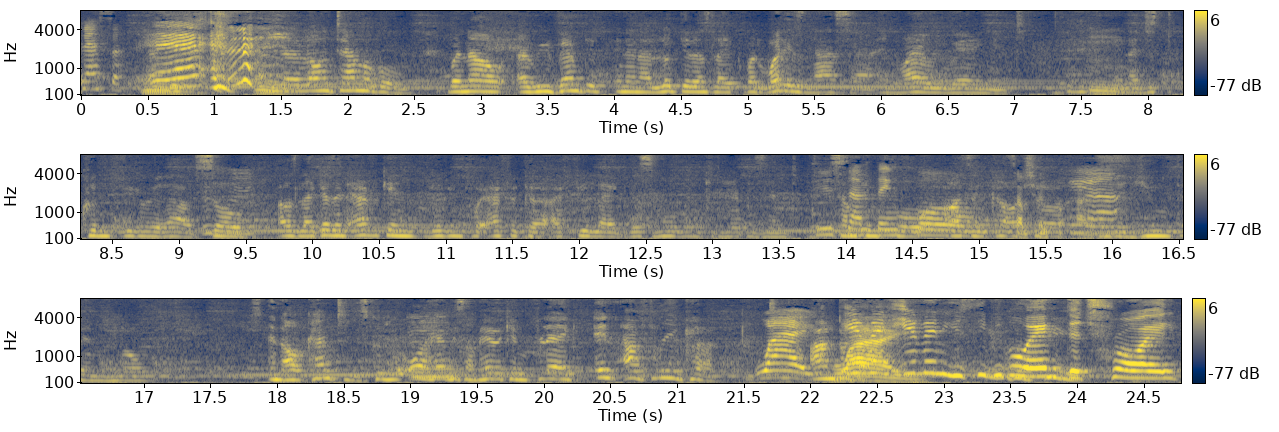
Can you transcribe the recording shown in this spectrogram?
NASA. a long time ago. But now I revamped it and then I looked at it and was like, but what is NASA and why are we wearing it? Mm. And I just couldn't figure it out. So mm-hmm. I was like, as an African living for Africa, I feel like this movement can represent Do something for, for- arts and culture for Yeah. and the youth and you know in our countries because we all have mm-hmm. this American flag in Africa. Why? And Why? Even, even you see people can wearing see. Detroit,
